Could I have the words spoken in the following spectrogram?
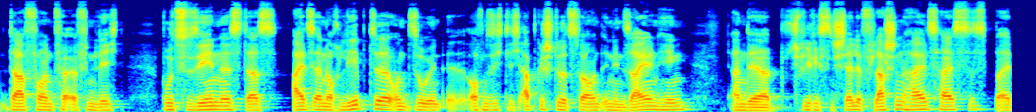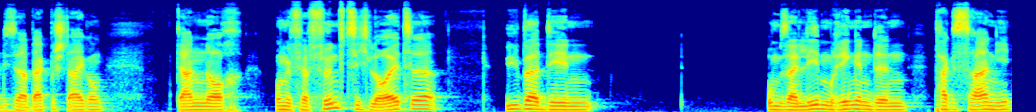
davon veröffentlicht, wo zu sehen ist, dass als er noch lebte und so in, äh, offensichtlich abgestürzt war und in den Seilen hing, an der schwierigsten Stelle, Flaschenhals heißt es bei dieser Bergbesteigung, dann noch ungefähr 50 Leute über den um sein Leben ringenden Pakistani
